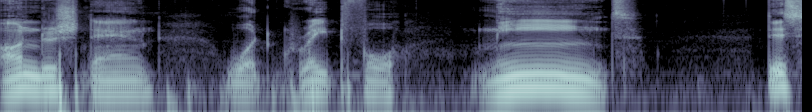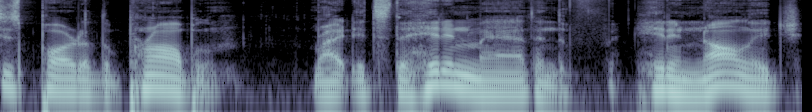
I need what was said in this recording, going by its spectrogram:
Understand what grateful means. This is part of the problem, right? It's the hidden math and the hidden knowledge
